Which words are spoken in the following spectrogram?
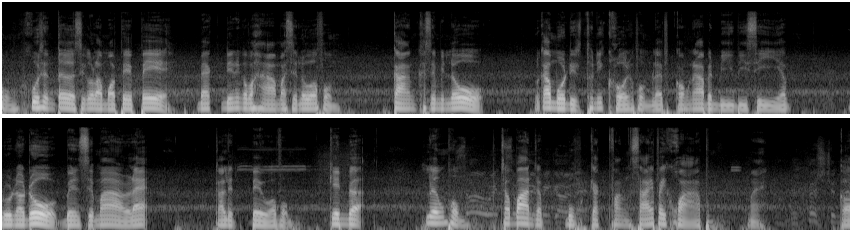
ผม คู่เซนเตอร์ซิโกลามอสเปเป้แบ็กดินกับฮามาเซโลครับผม กลางคาเซมิโลแล้วก็โมดิสโทนี่โครสครับผม และกองหน้าเป็น BBC ครับ โรนัลโด เบนเซม่า และ กาเลตเบลครับผม เกมจะเรื่องของผมเจ้าบ้านจะบุกจากฝั่งซ้ายไปขวาครับผมแหมก็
